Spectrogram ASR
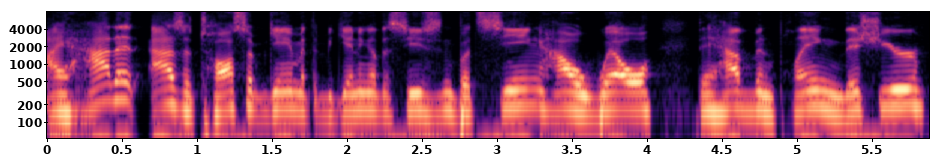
I had it as a toss up game at the beginning of the season, but seeing how well they have been playing this year,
